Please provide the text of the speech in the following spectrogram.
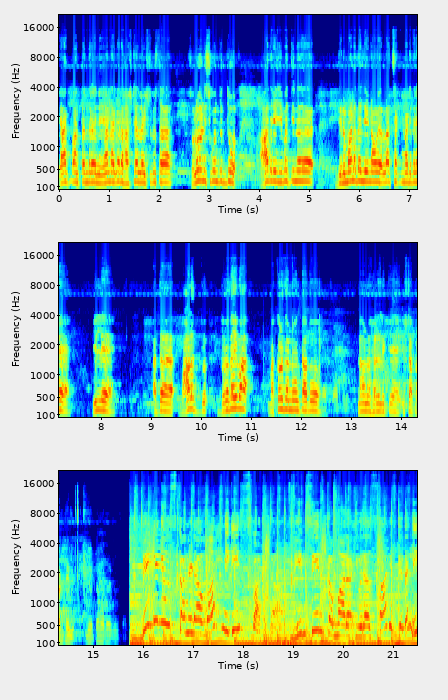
ಯಾಕಪ್ಪ ಅಂತಂದರೆ ನಯಾನಗರ ಹಾಸ್ಟೆಲ್ ಇಷ್ಟು ದಿವಸ ಸುಲೋ ಅನಿಸ್ಕೊಂಡಿದ್ದು. ಆದರೆ ಇವತ್ತಿನ ದಿನಮಾನದಲ್ಲಿ ನಾವು ಎಲ್ಲ ಚೆಕ್ ಮಾಡಿದರೆ ಇಲ್ಲಿ ಅದ ಭಾಳ ದುರದೈವ ಮಕ್ಕಳದು ಅನ್ನುವಂಥದ್ದು ನಾನು ಹೇಳಲಿಕ್ಕೆ ಇಷ್ಟಪಡ್ತೇನೆ. ಬಿಕೆ ನ್ಯೂಸ್ ಕನ್ನಡ ವಾಹಿನಿಗೆ ಸ್ವಾಗತ. ಭೀಮ್ಸೇನ್ ಕಮ್ಮಾರ ಇವರ ಸಾಹಿತ್ಯದಲ್ಲಿ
